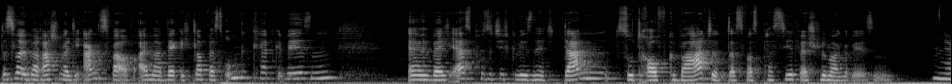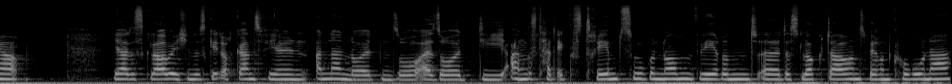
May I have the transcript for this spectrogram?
Das war überraschend, weil die Angst war auf einmal weg. Ich glaube, wäre es umgekehrt gewesen, äh, wäre ich erst positiv gewesen, hätte dann so drauf gewartet, dass was passiert, wäre schlimmer gewesen. Ja. Ja, das glaube ich. Und es geht auch ganz vielen anderen Leuten so. Also die Angst hat extrem zugenommen während äh, des Lockdowns, während Corona.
